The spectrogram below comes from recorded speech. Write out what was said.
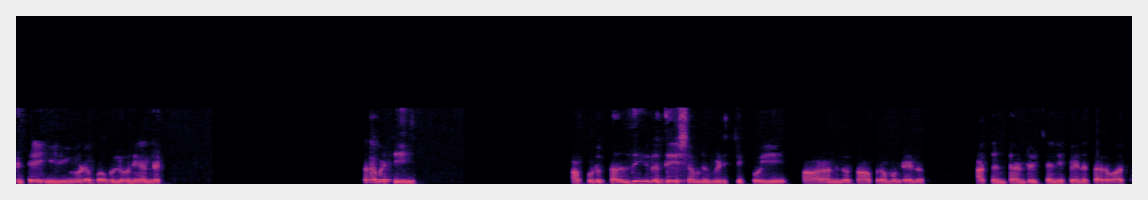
అంటే ఇది కూడా బబులోని అన్నట్టు. కాబట్టి అప్పుడు కల్దీయుల దేశంను విడిచిపోయి ఆరాన్లో కాపురం ఉండేను. అతని తండ్రి చనిపోయిన తర్వాత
